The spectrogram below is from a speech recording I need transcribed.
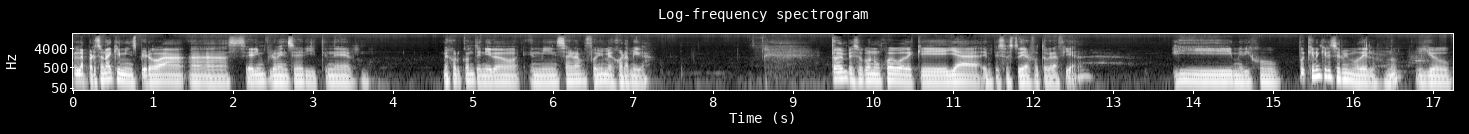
la persona que me inspiró a, a ser influencer y tener mejor contenido en mi Instagram fue mi mejor amiga. Todo empezó con un juego de que ella empezó a estudiar fotografía y me dijo, ¿por qué no quieres ser mi modelo? ¿No? Y yo,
